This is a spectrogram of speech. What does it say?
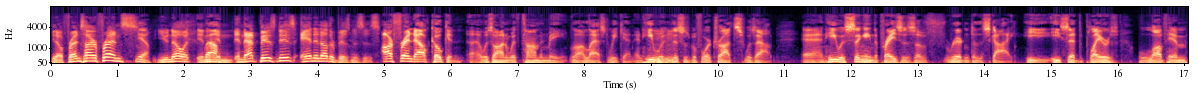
you know, friends hire friends. Yeah. you know it in Well- in, in that business and in other businesses. Our friend Al Koken uh, was on with Tom and me uh, last weekend, and he was. This was before Trotz was out, and he was singing the praises of Reirden to the sky. He he said the players love him,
